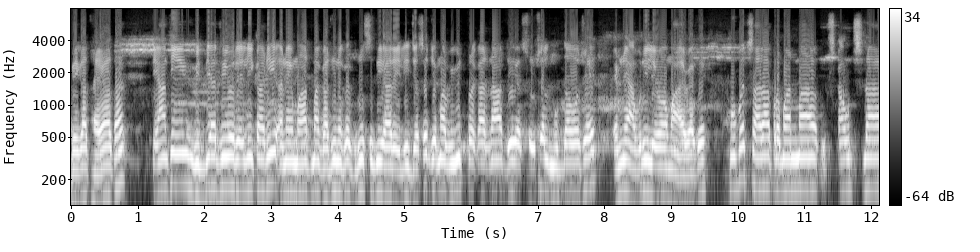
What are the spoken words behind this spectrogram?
ભેગા થયા હતા. ત્યાંથી વિદ્યાર્થીઓ રેલી કાઢી અને મહાત્મા ગાંધીનગર ગૃહ સુધી આ રેલી જશે, જેમાં વિવિધ પ્રકારના જે સોશિયલ મુદ્દાઓ છે, એમને આવરી લેવામાં આવ્યા છે. ખૂબ જ સારા પ્રમાણમાં સ્કાઉટ્સના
